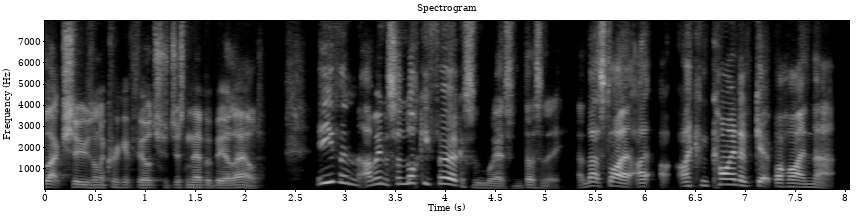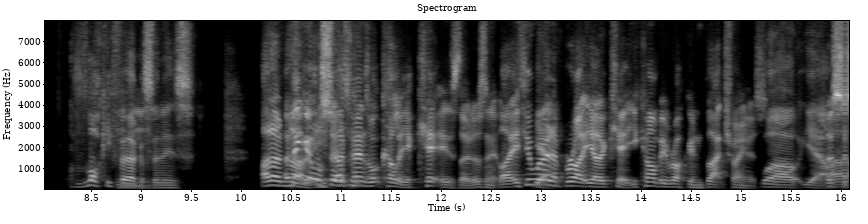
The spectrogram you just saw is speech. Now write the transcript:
black shoes on a cricket field should just never be allowed. even I mean, it's a Lockie Ferguson wears them, doesn't he? And that's like I I- I can kind of get behind that. Lockie Hmm. Ferguson is. I don't know. I think it also depends what color your kit is, though, doesn't it? Like if you're wearing Yeah. a bright yellow kit, you can't be rocking black trainers. Well, yeah, It's I- a I-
